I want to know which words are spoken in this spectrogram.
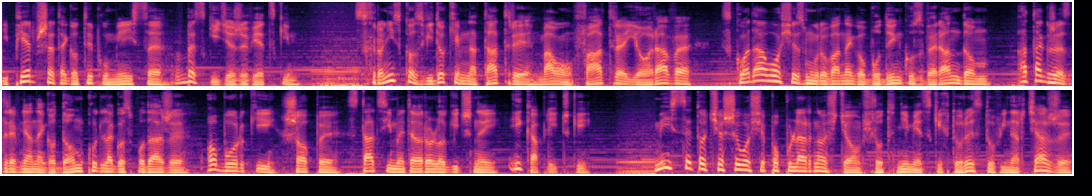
i pierwsze tego typu miejsce w Beskidzie Żywieckim. Schronisko z widokiem na Tatry, Małą Fatrę i Orawę składało się z murowanego budynku z werandą, a także z drewnianego domku dla gospodarzy, obórki, szopy, stacji meteorologicznej i kapliczki. Miejsce to cieszyło się popularnością wśród niemieckich turystów i narciarzy,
